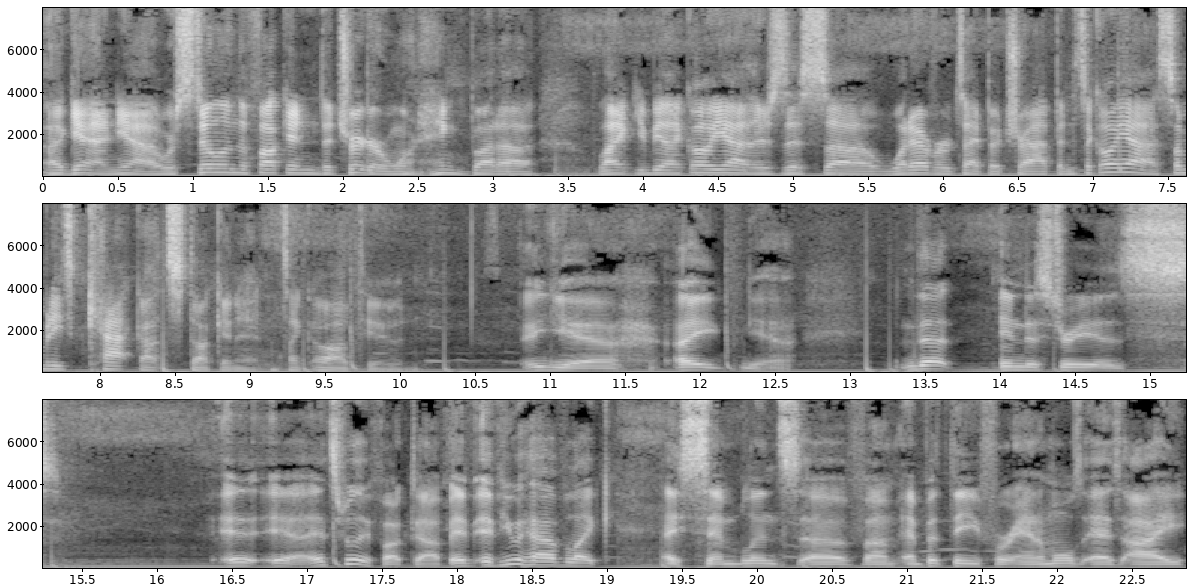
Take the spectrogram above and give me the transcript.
again yeah we're still in the fucking the trigger warning but uh like you'd be like oh yeah there's this uh whatever type of trap and it's like oh yeah somebody's cat got stuck in it it's like oh dude Yeah, I yeah. That industry is it, yeah, it's really fucked up. If if you have like a semblance of um, empathy for animals as I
